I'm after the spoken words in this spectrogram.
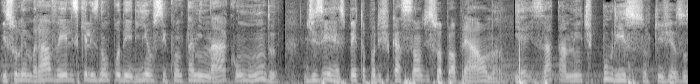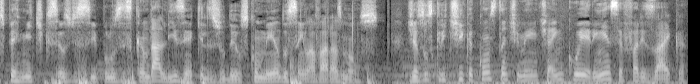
Isso lembrava eles que eles não poderiam se contaminar com o mundo. Dizia respeito à purificação de sua própria alma. E é exatamente por isso que Jesus permite que seus discípulos escandalizem aqueles judeus comendo sem lavar as mãos. Jesus critica constantemente a incoerência farisaica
